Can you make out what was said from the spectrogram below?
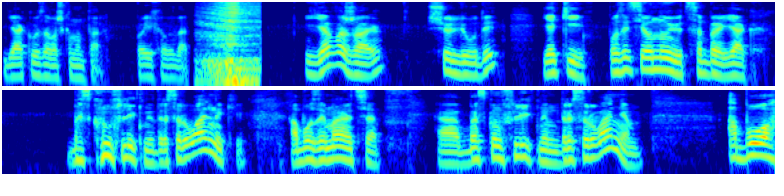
Дякую за ваш коментар. Поїхали далі. Я вважаю, що люди, які позиціонують себе як безконфліктні дресирувальники або займаються е, безконфліктним дресируванням, або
